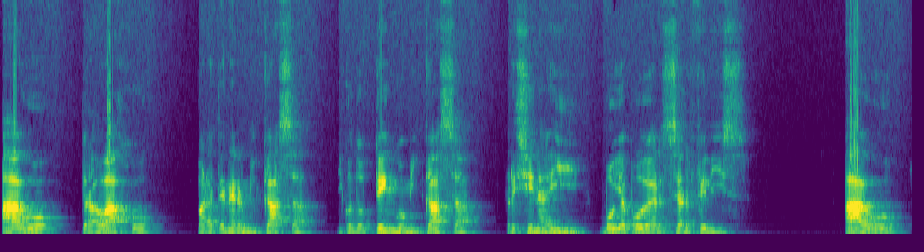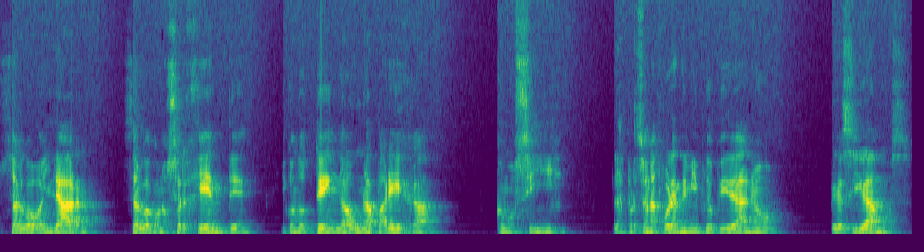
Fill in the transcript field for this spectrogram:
Hago, trabajo para tener mi casa y cuando tengo mi casa, recién ahí voy a poder ser feliz. Hago, salgo a bailar, salgo a conocer gente y cuando tenga una pareja, como si las personas fueran de mi propiedad, ¿no? Pero sigamos.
